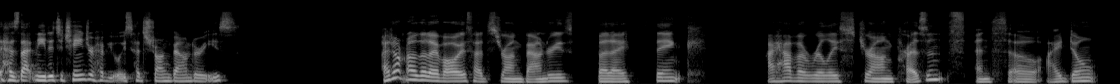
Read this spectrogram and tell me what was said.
has that needed to change or have you always had strong boundaries? I don't know that I've always had strong boundaries, but I think I have a really strong presence. And so I don't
